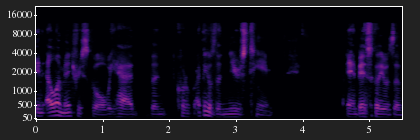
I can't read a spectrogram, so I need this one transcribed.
in elementary school, we had the quote unquote, I think it was the news team, and basically it was a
